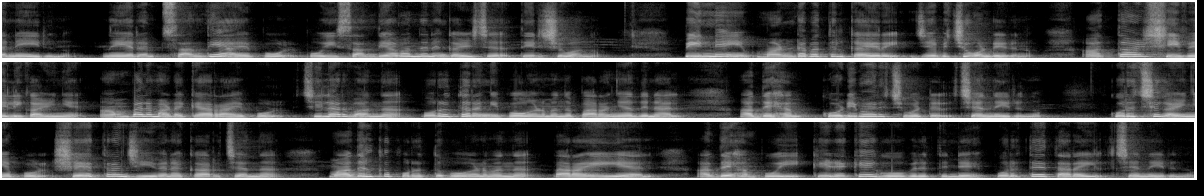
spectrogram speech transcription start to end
തന്നെ ഇരുന്നു. നേരം സന്ധ്യയായപ്പോൾ പോയി സന്ധ്യാവന്ദനം കഴിച്ച് തിരിച്ചു വന്നു. പിന്നെയും മണ്ഡപത്തിൽ കയറി ജപിച്ചുകൊണ്ടിരുന്നു. അത്താഴ് ശിവലി കഴിഞ്ഞ് അമ്പലം അടയ്ക്കാറായപ്പോൾ ചിലർ വന്ന് പുറത്തിറങ്ങി പോകണമെന്ന് പറഞ്ഞതിനാൽ അദ്ദേഹം കൊടിമരച്ചുവട്ടിൽ ചെന്നിരുന്നു. കുറച്ചു കഴിഞ്ഞപ്പോൾ ക്ഷേത്രം ജീവനക്കാർ ചെന്ന് മതിൽക്ക് പുറത്തു പോകണമെന്ന് പറയുകയാൽ അദ്ദേഹം പോയി കിഴക്കേ ഗോപുരത്തിന്റെ പുറത്തെ തറയിൽ ചെന്നിരുന്നു.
